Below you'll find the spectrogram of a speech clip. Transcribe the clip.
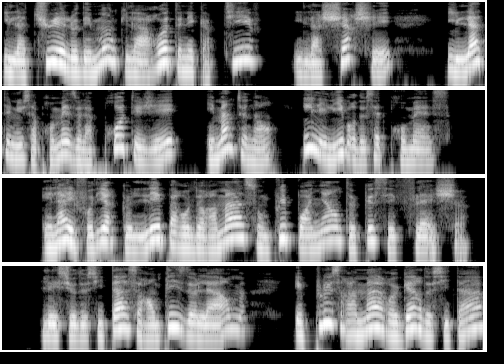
Il a tué le démon qui la retenait captive, il l'a cherché, il a tenu sa promesse de la protéger, et maintenant il est libre de cette promesse. Et là il faut dire que les paroles de Rama sont plus poignantes que ses flèches. Les yeux de Sita se remplissent de larmes, et plus Rama regarde Sita,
